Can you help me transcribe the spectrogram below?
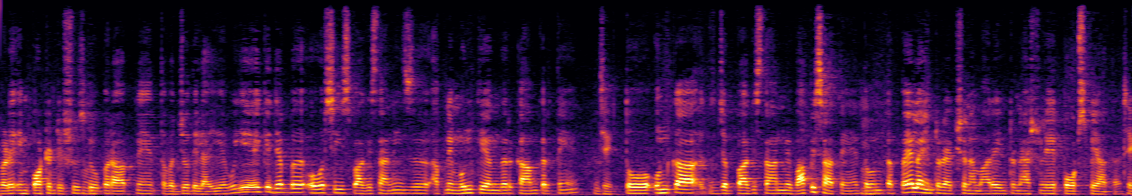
بڑے امپورٹنٹ ایشوز کے اوپر آپ نے توجہ دلائی ہے۔ وہ یہ ہے کہ جب اوورسیز پاکستانیز اپنے ملک کے اندر کام کرتے ہیں جی۔ تو ان کا جب پاکستان میں واپس آتے ہیں تو ان کا پہلا انٹریکشن ہمارے انٹرنیشنل ایئرپورٹس پہ آتا ہے۔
